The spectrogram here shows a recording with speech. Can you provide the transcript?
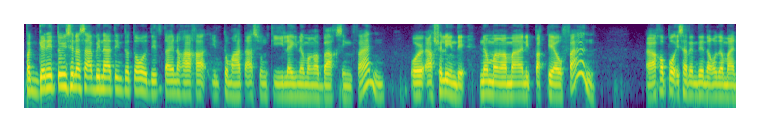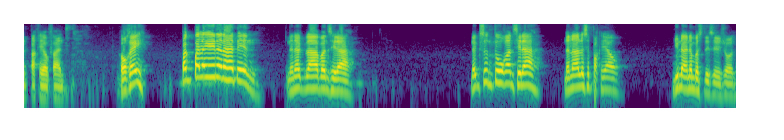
Pag ganito yung sinasabi natin totoo, dito tayo nakaka yung tumataas yung kilay ng mga boxing fan. Or actually hindi, ng mga Manny Pacquiao fan. Ako po, isa rin din ako ng Manny Pacquiao fan. Okay? Pagpalagay na natin na naglaban sila. Nagsuntukan sila. Nanalo si Pacquiao. Unanimous decision.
